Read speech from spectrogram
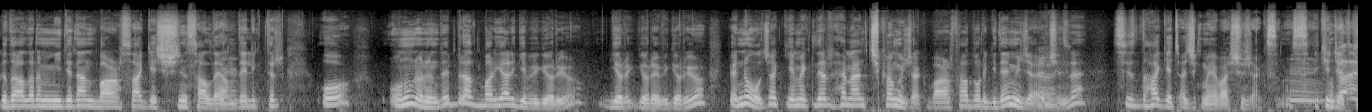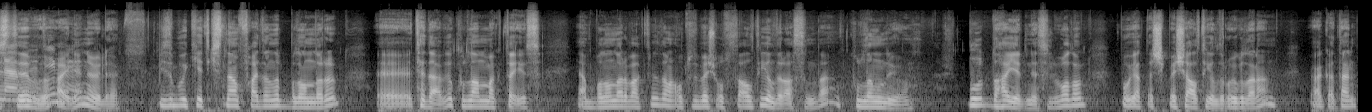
Gıdaların mideden bağırsağa geçişini sağlayan deliktir. O onun önünde biraz bariyer gibi görüyor, göre- görevi görüyor ve ne olacak? Yemekler hemen çıkamayacak, bağırsağa doğru gidemeyeceği Evet. için de siz daha geç acıkmaya başlayacaksınız. Hmm, İkinci bu etkisi de önemli, bu. değil mi? Aynen öyle. Biz bu iki etkisinden faydalanıp balonları e, tedavide kullanmaktayız. Yani balonlara baktığınız zaman 35-36 yıldır aslında kullanılıyor. Bu daha yeni nesil bir balon. Bu yaklaşık 5-6 yıldır uygulanan ve hakikaten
